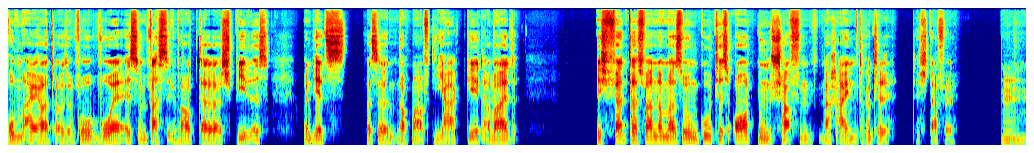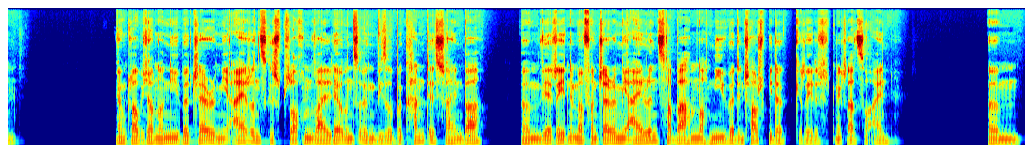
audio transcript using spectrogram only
rumeiert, also wo, wo er ist und was überhaupt da das Spiel ist. Und jetzt, dass er nochmal auf die Jagd geht, aber halt ich fand, das war nochmal so ein gutes Ordnungsschaffen nach einem Drittel der Staffel. Mhm. Wir haben, glaube ich, auch noch nie über Jeremy Irons gesprochen, weil der uns irgendwie so bekannt ist, scheinbar. Ähm, wir reden immer von Jeremy Irons, aber haben noch nie über den Schauspieler geredet, fällt mir gerade so ein. Ähm,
